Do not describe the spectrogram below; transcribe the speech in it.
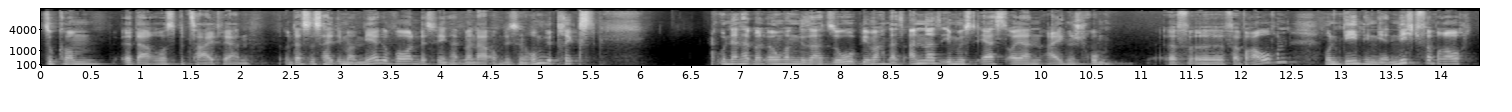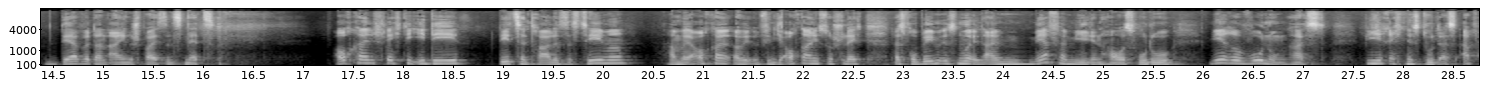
zu kommen, äh, daraus bezahlt werden. Und das ist halt immer mehr geworden, deswegen hat man da auch ein bisschen rumgetrickst. Und dann hat man irgendwann gesagt, so, wir machen das anders, ihr müsst erst euren eigenen Strom äh, äh, verbrauchen und den, den ihr nicht verbraucht, der wird dann eingespeist ins Netz. Auch keine schlechte Idee. Dezentrale Systeme haben wir ja auch, finde ich auch gar nicht so schlecht. Das Problem ist nur in einem Mehrfamilienhaus, wo du mehrere Wohnungen hast. Wie rechnest du das ab?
